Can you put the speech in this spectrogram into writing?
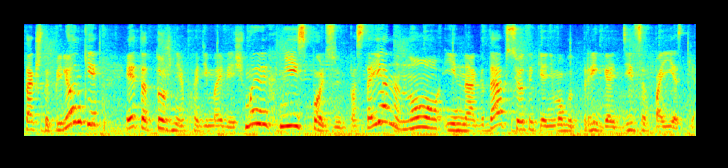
Так что пеленки это тоже необходимая вещь. Мы их не используем постоянно, но иногда все-таки они могут пригодиться в поездке.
